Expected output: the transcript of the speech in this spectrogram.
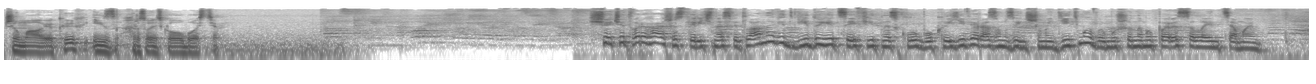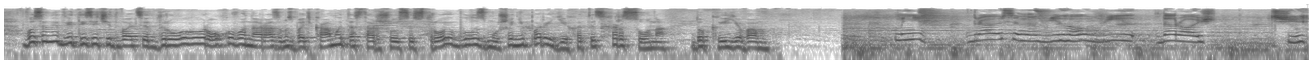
чимало яких із Херсонської області. Щочетверга шестирічна Світлана відвідує цей фітнес-клуб у Києві разом з іншими дітьми, вимушеними переселенцями. Восени 2022 року вона разом з батьками та старшою сестрою були змушені переїхати з Херсона до Києва. Мені на бігові дорожчі.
